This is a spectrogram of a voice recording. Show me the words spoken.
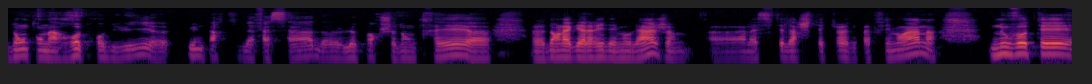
dont on a reproduit une partie de la façade, le porche d'entrée, dans la galerie des moulages, à la Cité de l'Architecture et du Patrimoine. Nouveauté,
